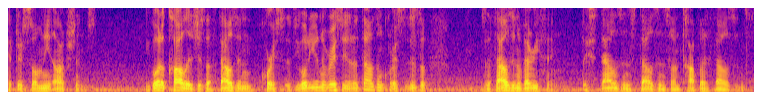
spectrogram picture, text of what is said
if there's so many options? You go to college, there's a thousand courses. You go to university, there's a thousand courses. There's a, there's a thousand of everything. There's thousands, thousands on top of thousands.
